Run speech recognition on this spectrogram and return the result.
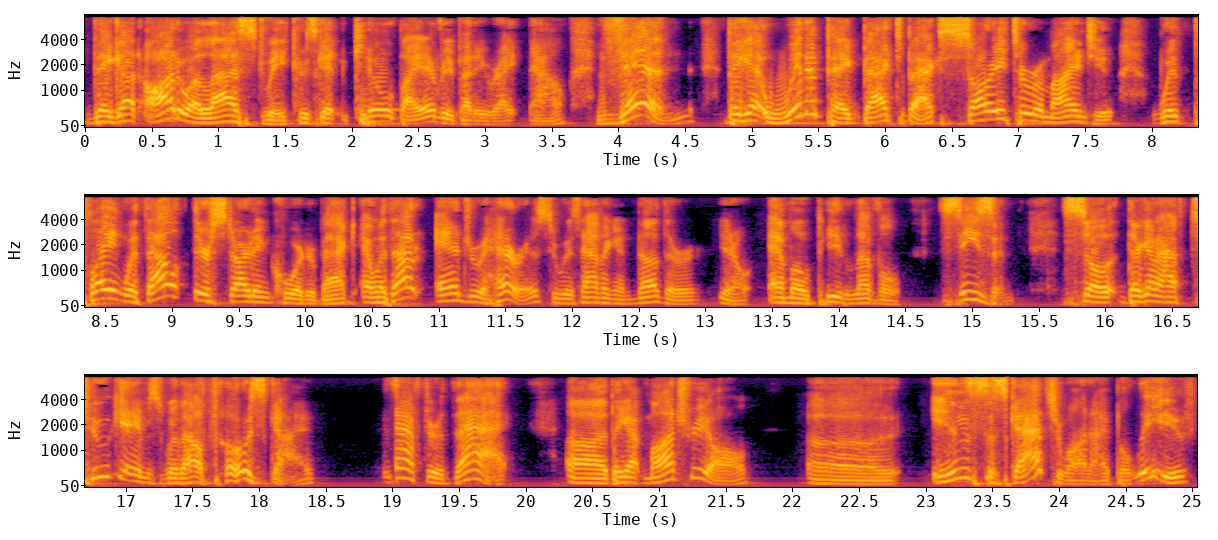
They got Ottawa last week, who's getting killed by everybody right now. Then they get Winnipeg back to back. Sorry to remind you, with playing without their starting quarterback and without Andrew Harris, who is having another, you know, MOP level season. So they're going to have two games without those guys. After that, uh, they got Montreal, uh, in Saskatchewan, I believe,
